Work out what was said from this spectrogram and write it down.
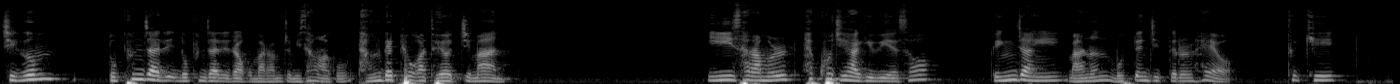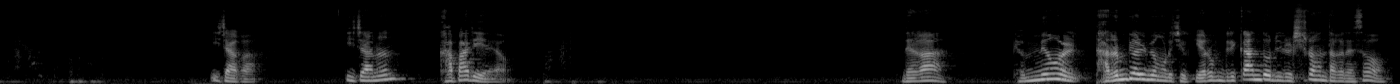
지금 높은 자리 높은 자리라고 말하면 좀 이상하고 당 대표가 되었지만 이 사람을 해코지하기 위해서 굉장히 많은 못된 짓들을 해요. 특히 이자가 이자는 가발이에요. 내가 변명을 다른 별명으로 지금 여러분들이 깐돌이를 싫어한다 그래서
